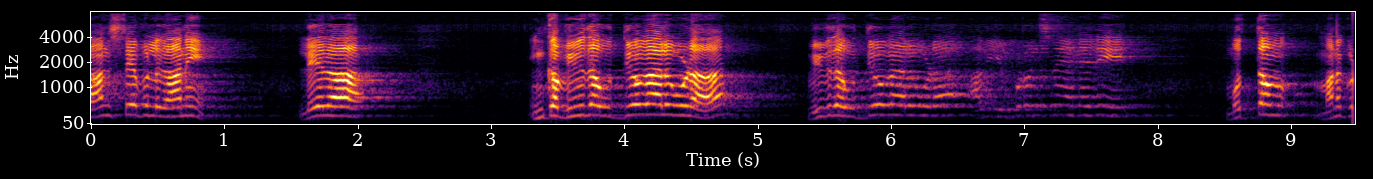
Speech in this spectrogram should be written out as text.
కానిస్టేబుల్ కానీ లేదా ఇంకా వివిధ ఉద్యోగాలు కూడా వివిధ ఉద్యోగాలు కూడా అవి ఎప్పుడు వచ్చినాయి అనేది మొత్తం మనకు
